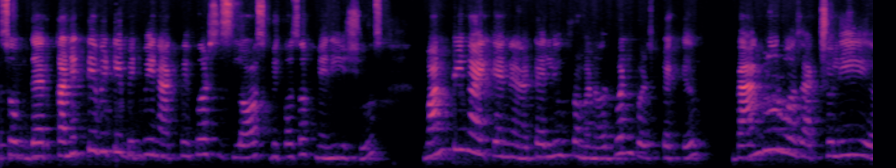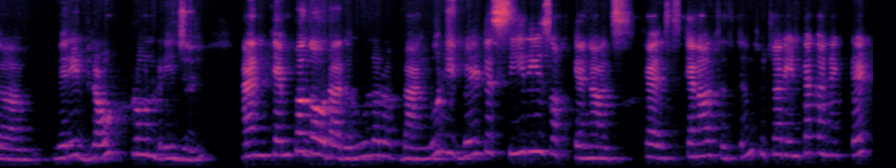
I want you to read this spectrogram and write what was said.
So their connectivity between aquifers is lost because of many issues. One thing I can uh, tell you from an urban perspective, Bangalore was actually um, very drought prone region and Kempegowda, the ruler of Bangalore, he built a series of canals, canal systems which are interconnected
